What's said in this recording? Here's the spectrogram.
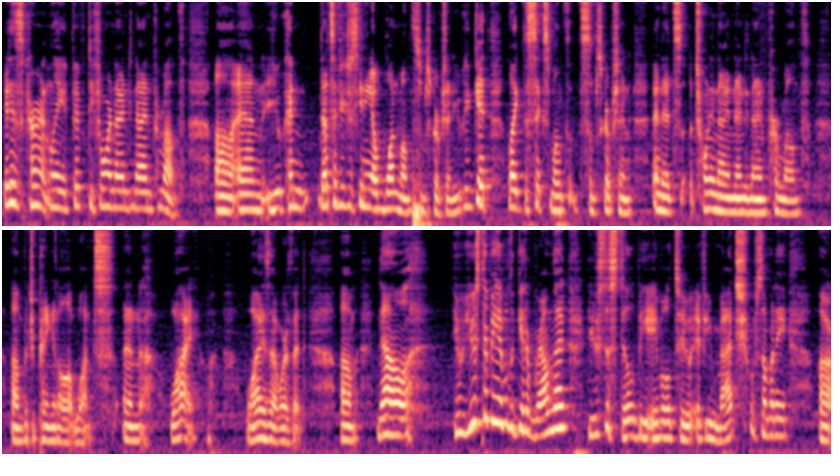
It is currently $54.99 per month. Uh, and you can, that's if you're just getting a one month subscription. You could get like the six month subscription and it's $29.99 per month, um, but you're paying it all at once. And why? Why is that worth it? Um, now, you used to be able to get around that. You used to still be able to, if you match with somebody, uh,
